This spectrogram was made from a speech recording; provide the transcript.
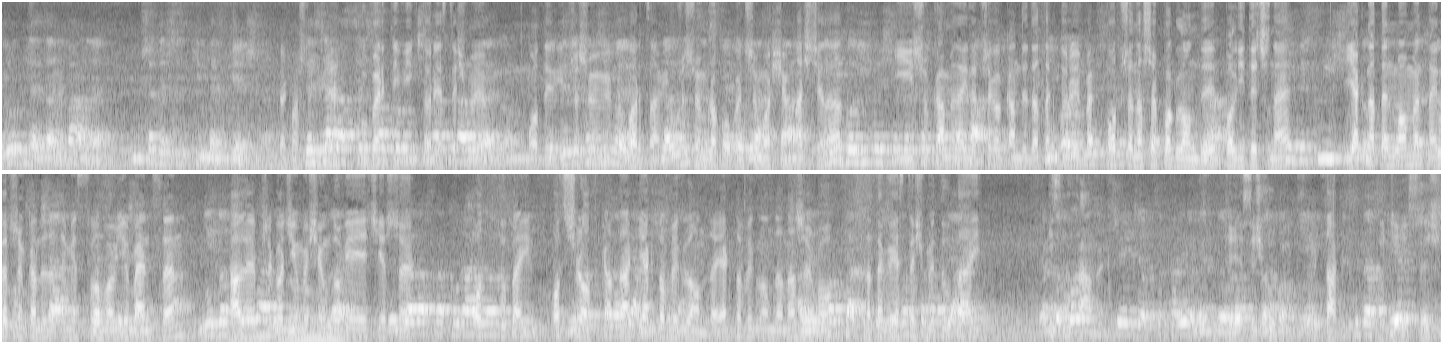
schludne, zadbane i przede wszystkim bezpieczne. Jak masz To jest na imię? dla nas coś Hubert i całkowicie Wiktor jesteśmy naturalnego. młodymi, przyszłymi wychodzimy wyborcami. na W ulicę przyszłym roku kończymy miasta, 18 nie lat boimy się i szukamy najlepszego kandydata, Nie który boimy się poprze nasze poglądy zobaczyć. polityczne. I jak na ten moment najlepszym kandydatem jest Sławomir. Mencen, ale przechodzimy się dowiedzieć jeszcze od tutaj, od środka, tak? Jak to wygląda, jak to wygląda na żywo. Dlatego jesteśmy tutaj i słuchamy. Ty jesteś Hubert, tak? A ty jesteś?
